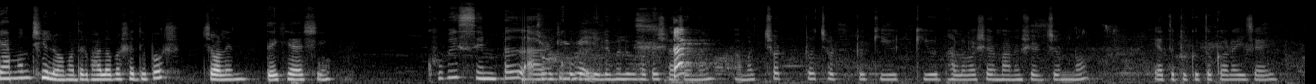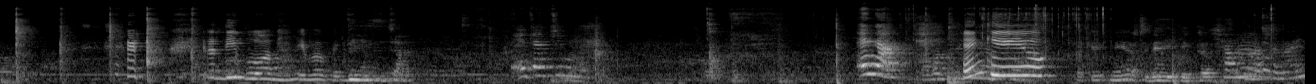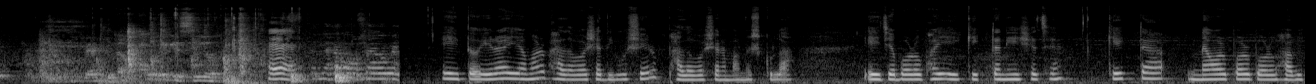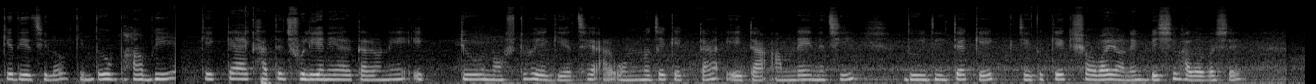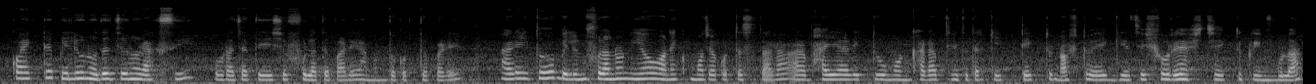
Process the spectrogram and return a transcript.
কেমন ছিল আমাদের ভালোবাসা দিবস? চলেন দেখে আসি। খুবই সিম্পল আর খুবই এলোমেলোভাবে সাজানো। আমার ছোট্ট ছোট্ট কিউট কিউট ভালোবাসার মানুষের জন্য এতটুকু তো করাই যায়। এটা দিব আমি এভাবে। থ্যাংক ইউ হ্যাঁ। এই তো, এরাই আমার ভালোবাসা দিবসের ভালোবাসার মানুষগুলা। এই যে বড় ভাই এই কেকটা নিয়ে এসেছে। কেকটা নেওয়ার পর বড় ভাবিকে দিয়েছিল, কিন্তু ভাবি কেকটা এক হাতে ঝুলিয়ে নেওয়ার কারণে একটু নষ্ট হয়ে গিয়েছে। আর অন্য যে কেকটা, এটা আমরা এনেছি। দুই দুইটা কেক, যেহেতু কেক সবাই অনেক বেশি ভালোবাসে। কয়েকটা বেলুন ওদের জন্য রাখছি। ওরা যাতে এসে ফুলাতে পারে, আনন্দ করতে পারে। আর এই তো বেলুন ফুলানো নিয়েও অনেক মজা করতেছে তারা। আর ভাইয়ার একটু মন খারাপ, যেহেতু তার কেকটা একটু নষ্ট হয়ে গিয়েছে, সরে আসছে একটু ক্রিমগুলা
